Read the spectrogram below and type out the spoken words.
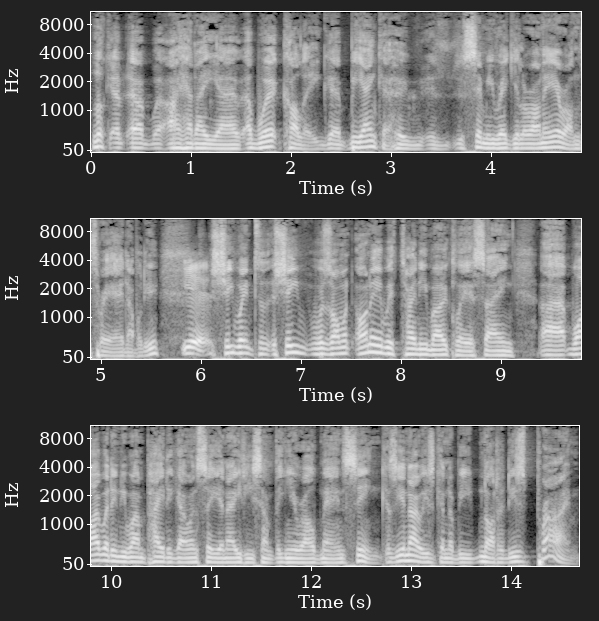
look. Uh, uh, I had a uh, a work colleague, uh, Bianca, who is semi regular on air on Three AW. Yes. she went to. She was on on air with Tony Moclair saying, uh, "Why would anyone pay to go and see an eighty something year old man sing? Because you know he's going to be not at his prime."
